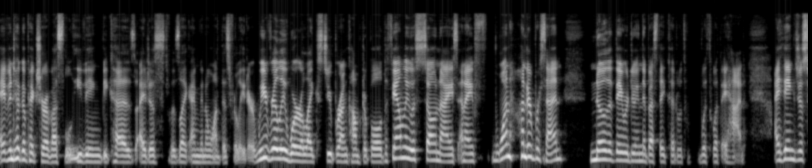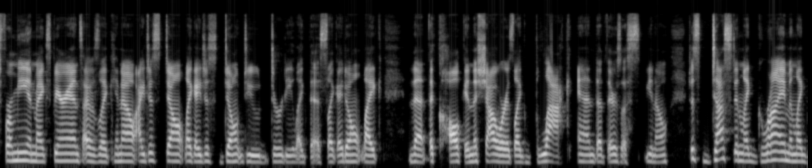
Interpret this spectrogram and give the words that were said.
I even took a picture of us leaving because I just was like, I'm going to want this for later. We really were like super uncomfortable. The family was so nice. And I 100% know that they were doing the best they could with with what they had. I think just for me and my experience, I was like, you know, I just don't like I just don't do dirty like this. Like I don't like that the caulk in the shower is like black and that there's a you know just dust and like grime and like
